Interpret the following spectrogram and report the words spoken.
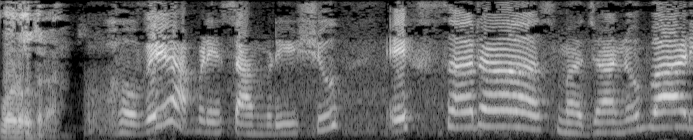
વડોદરા. હવે આપણે સાંભળીશું એક સરસ મજાનું બાળ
